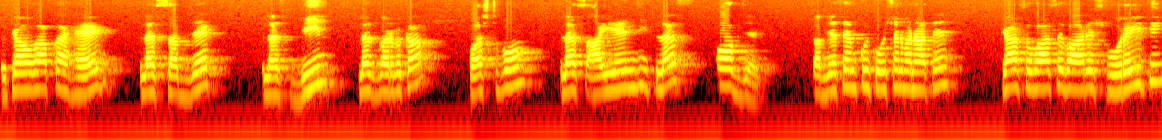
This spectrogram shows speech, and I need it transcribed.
तो क्या होगा आपका? Had plus subject plus been plus verb का first form plus I N G plus object तब जैसे हम कोई क्वेश्चन बनाते हैं, क्या सुबह से बारिश हो रही थी?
